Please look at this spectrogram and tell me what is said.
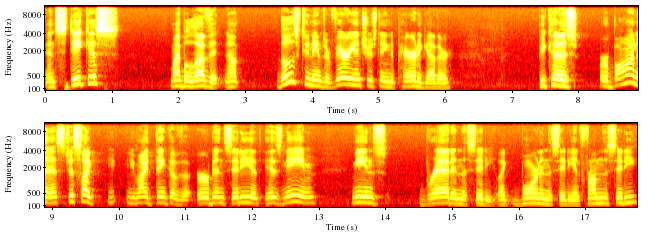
and Stachys, my beloved. Now, those two names are very interesting to pair together because Urbanus, just like you might think of the urban city, his name means bred in the city, like born in the city and from the city.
